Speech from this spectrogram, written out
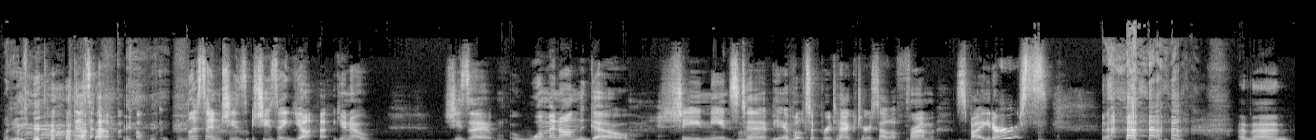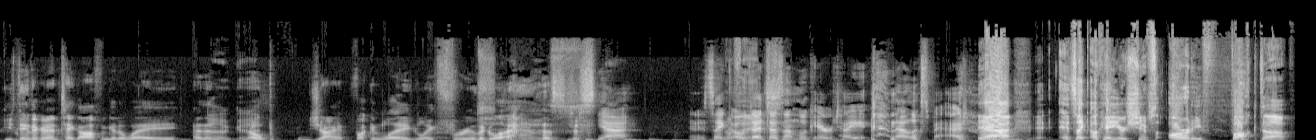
What are you?" that's listen she's she's a young you know she's a woman on the go she needs to Mm-hmm. be able to protect herself from spiders And then you think they're gonna take off and get away, and then Oh, nope, giant fucking leg like through the glass. Just yeah. And it's like No oh that doesn't look airtight. That looks bad. Yeah, it's like okay, your ship's already fucked up.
